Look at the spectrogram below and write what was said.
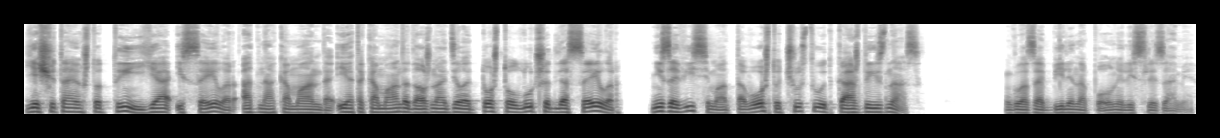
Я считаю, что ты, я и Сейлор одна команда, и эта команда должна делать то, что лучше для Сейлор, независимо от того, что чувствует каждый из нас. Глаза Билли наполнились слезами.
